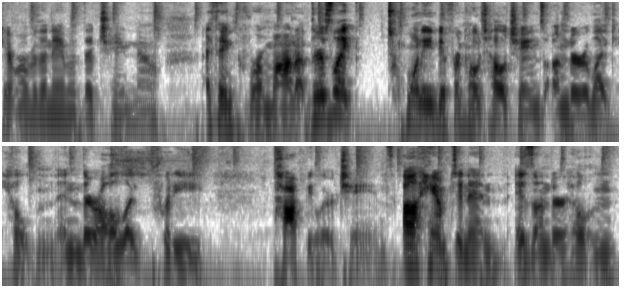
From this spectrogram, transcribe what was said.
can't remember the name of the chain now. I think Ramada. There's like 20 different hotel chains under like Hilton, and they're all like pretty popular chains. Uh, Hampton Inn is under Hilton,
